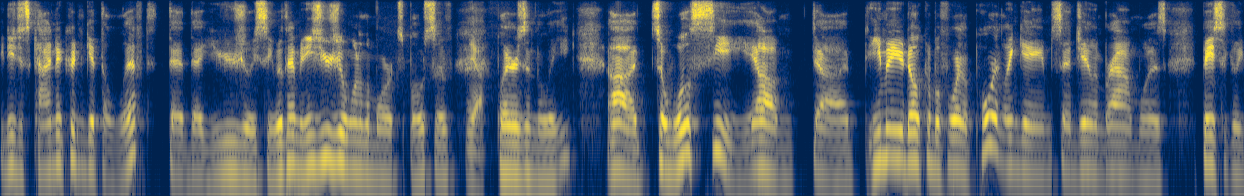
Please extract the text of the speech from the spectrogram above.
and he just kind of couldn't get the lift that, that you usually see with him. And he's usually one of the more explosive Yeah. players in the league. Uh, so we'll see. Um, uh, Ime Udoka before the Portland game said Jaylen Brown was basically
